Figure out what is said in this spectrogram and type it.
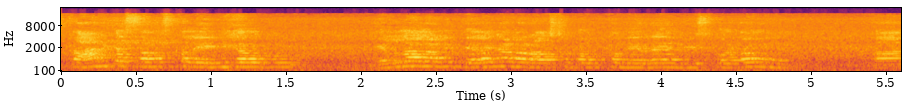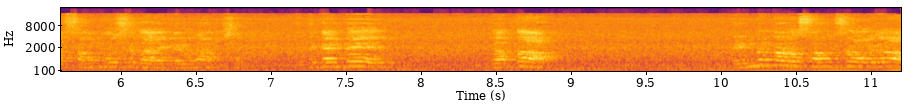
స్థానిక సంస్థల ఎన్నికలకు వెళ్ళాలని తెలంగాణ రాష్ట్ర ప్రభుత్వం నిర్ణయం తీసుకోవడం సంతోషదాయకమైన అంశం. ఎందుకంటే గత రెండున్నర సంవత్సరాలుగా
